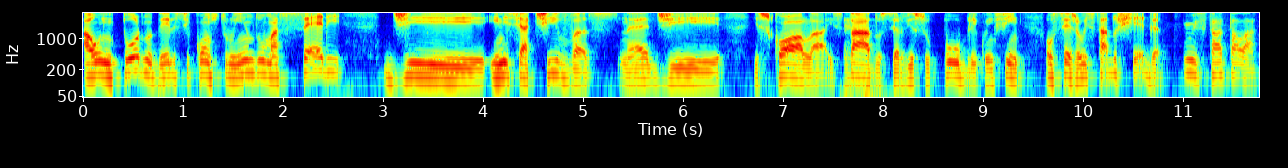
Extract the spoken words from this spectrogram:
ao entorno deles se construindo uma série de iniciativas, né, de escola, estado, serviço público, enfim. Ou seja, o estado chega, O Estado tá lá.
